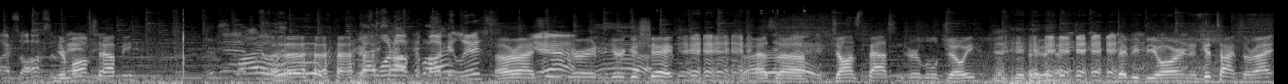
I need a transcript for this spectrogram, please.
My life's awesome. Your mom's happy. They're smiling. There's Guys one off the fun? bucket list. All right, so you're in you're in good shape. As uh, John's passenger, little Joey, baby Bjorn, and good times, all right?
